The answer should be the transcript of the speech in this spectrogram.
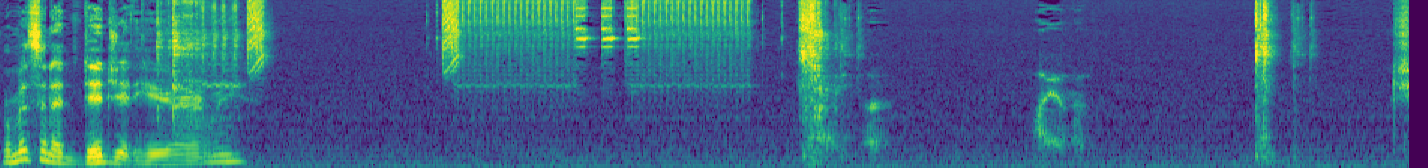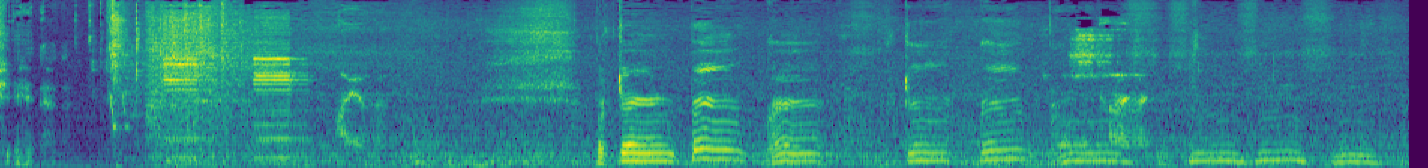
we're missing a digit here, aren't we? Yeah,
